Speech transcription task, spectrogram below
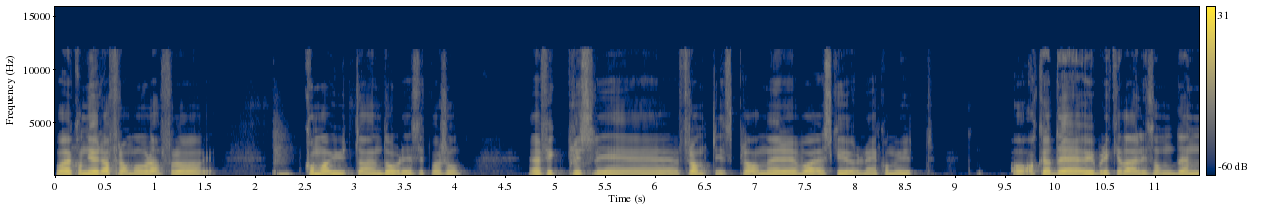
hva jeg kan gjøre framover da, for å komme ut av en dårlig situasjon. Jeg fikk plutselig eh, framtidsplaner, hva jeg skulle gjøre når jeg kom ut. Og akkurat det øyeblikket der, liksom, den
